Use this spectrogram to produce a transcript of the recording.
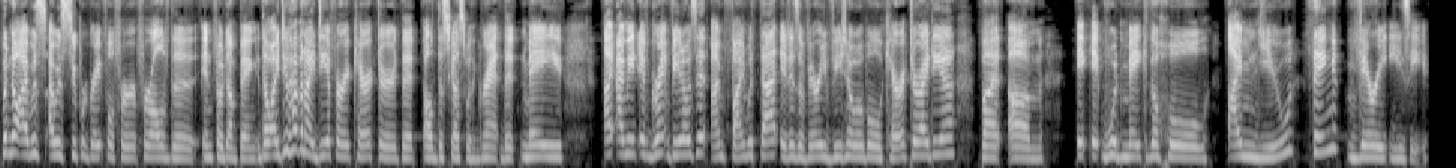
but no, I was I was super grateful for for all of the info dumping. Though I do have an idea for a character that I'll discuss with Grant that may. I, I mean, if Grant vetoes it, I'm fine with that. It is a very vetoable character idea, but um, it, it would make the whole I'm new thing very easy.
